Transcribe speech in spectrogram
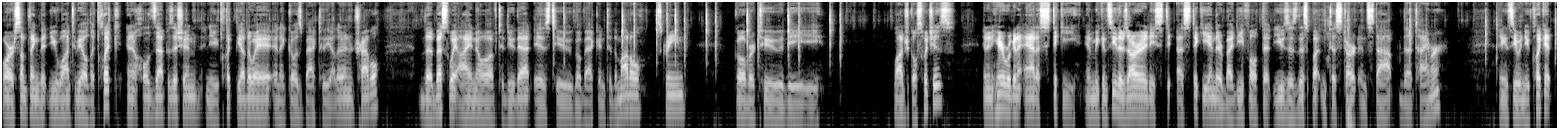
or something that you want to be able to click and it holds that position and you click the other way and it goes back to the other end of travel, the best way I know of to do that is to go back into the model screen, go over to the logical switches, and in here we're going to add a sticky. And we can see there's already st a sticky in there by default that uses this button to start and stop the timer. And you can see when you click it,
